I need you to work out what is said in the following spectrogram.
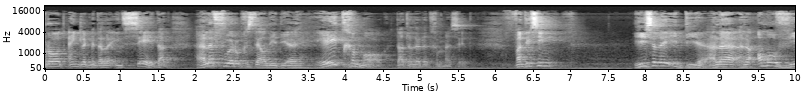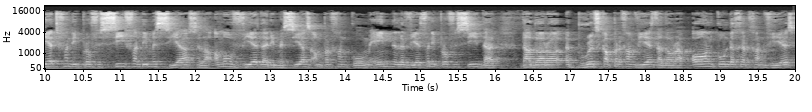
praat eintlik met hulle en sê dat hulle vooropgestelde idee het gemaak dat hulle dit gemis het. Want jy sien Hier's hulle idee. Hulle hulle almal weet van die profesie van die Messias. Hulle almal weet dat die Messias amper gaan kom en hulle weet van die profesie dat dat daar 'n boodskapper gaan wees, dat daar 'n aankondiger gaan wees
